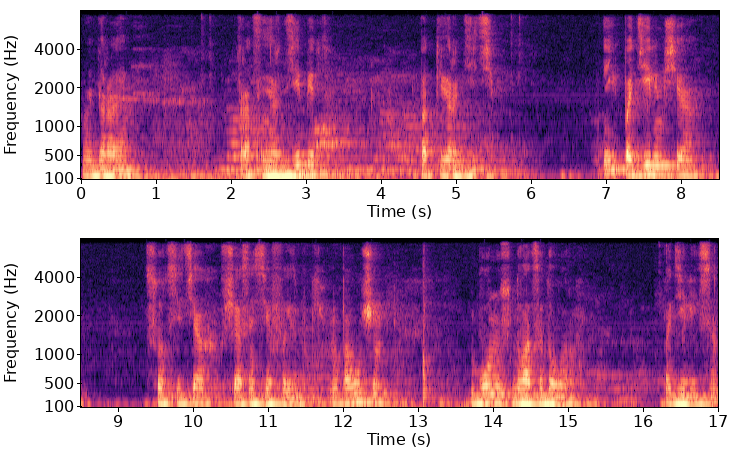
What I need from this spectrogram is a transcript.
Выбираем трансфер дебет. Подтвердить. И поделимся соцсетях, в частности в Фейсбуке. Мы получим бонус 20 долларов. Поделиться.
